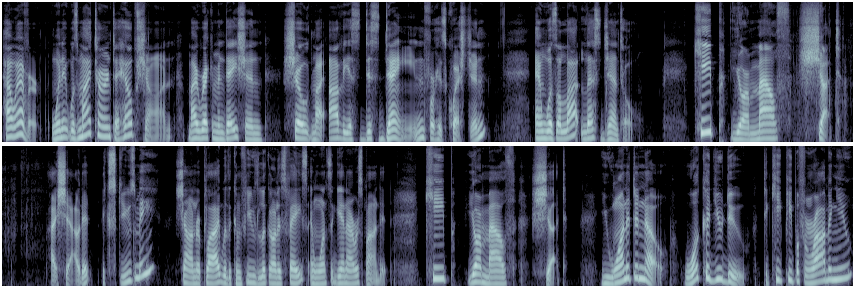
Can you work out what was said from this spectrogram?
However, when it was my turn to help Sean, my recommendation showed my obvious disdain for his question and was a lot less gentle. Keep your mouth shut, I shouted. Excuse me? Sean replied with a confused look on his face, and once again I responded, Keep your mouth shut. You wanted to know what could you do to keep people from robbing you?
